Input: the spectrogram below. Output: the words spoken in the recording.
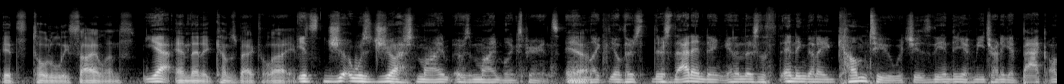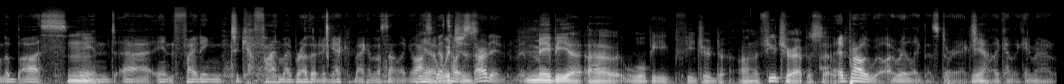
it's totally silent. Yeah. And then it comes back to life. It's ju- it was just mind it was a mind blowing experience, and Yeah. like you know, there's there's that ending, and then there's the th- ending that I come to, which is the ending of me trying to get back on the bus Hmm. and uh, and fighting to find my brother to get back, and that's not like oh, yeah, so that's how it started. maybe uh, uh, will be featured on a future episode. It probably will. I really like that story actually. Yeah. Mm-hmm. I like how it came out.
